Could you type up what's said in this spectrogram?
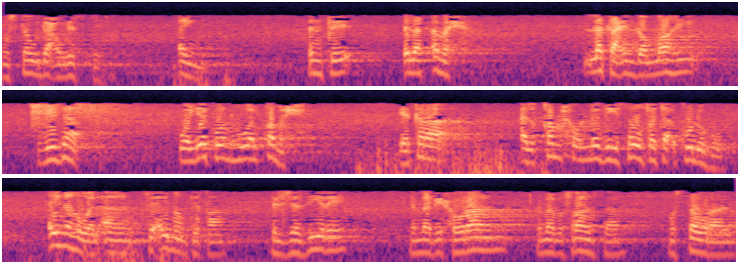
مستودع رزقها أين؟ أنت لك قمح. لك عند الله غذاء وليكن هو القمح. يا ترى القمح الذي سوف تأكله أين هو الآن؟ في أي منطقة؟ بالجزيرة لما بحوران لما بفرنسا؟ مستورد.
